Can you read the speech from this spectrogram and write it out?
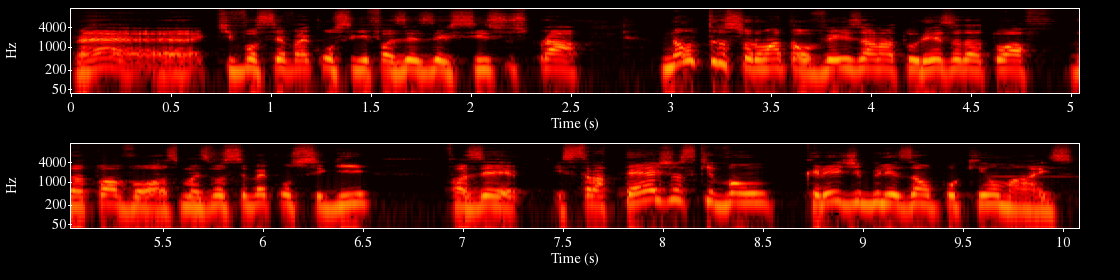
né, é, que você vai conseguir fazer exercícios para não transformar talvez a natureza da tua, da tua voz, mas você vai conseguir fazer estratégias que vão credibilizar um pouquinho mais.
